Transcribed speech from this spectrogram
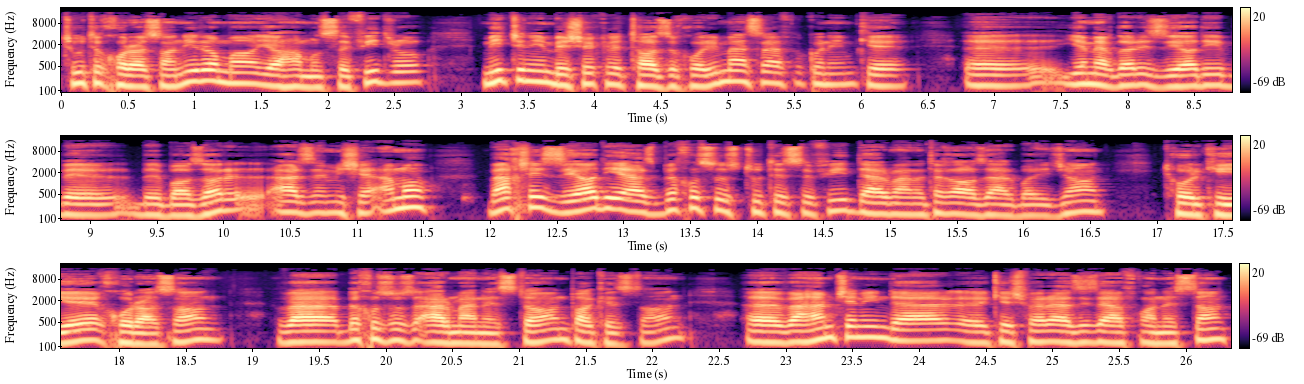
توت خراسانی رو ما یا همون سفید رو می‌تونیم به شکل تازه خوری مصرف کنیم که یه مقدار زیادی به, به بازار عرضه میشه. اما بخش زیادی از بخصوص توت سفید در مناطق آذربایجان ترکیه خراسان و به خصوص ارمنستان پاکستان و همچنین در کشور عزیز افغانستان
